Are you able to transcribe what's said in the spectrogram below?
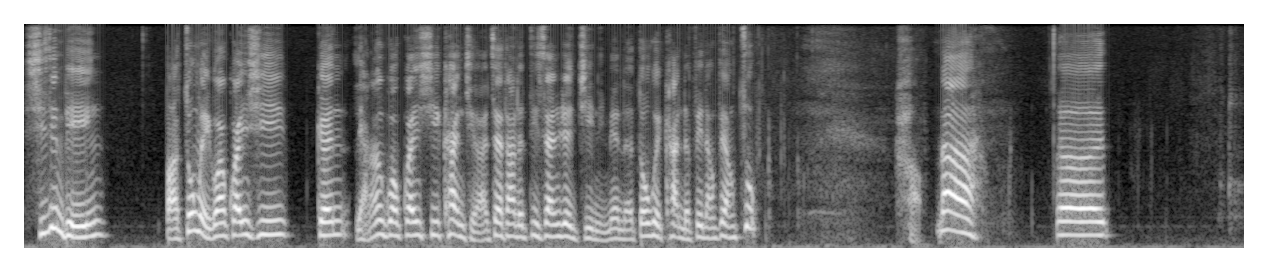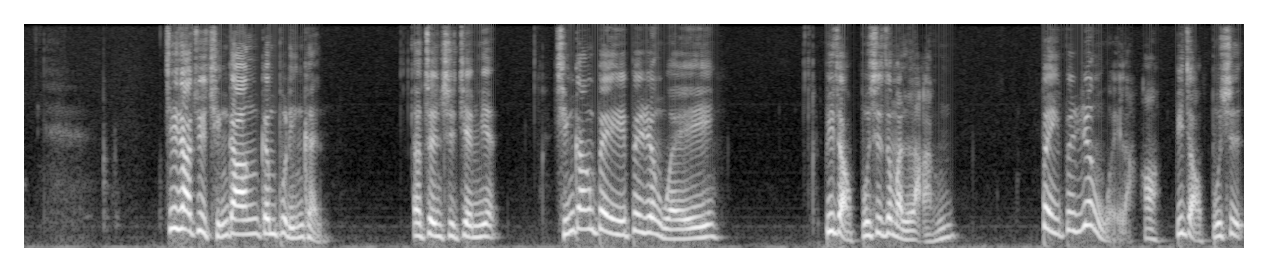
习近平把中美关关系跟两岸关关系看起来，在他的第三任期里面呢，都会看得非常非常重。好，那呃，接下去秦刚跟布林肯要正式见面。秦刚被被认为比较不是这么狼，被被认为了哈，比较不是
